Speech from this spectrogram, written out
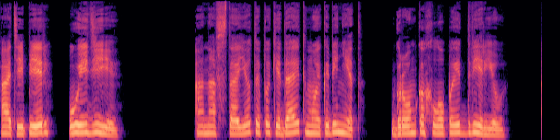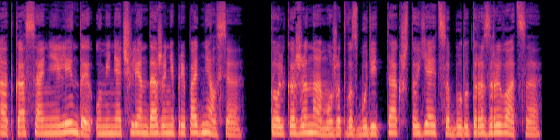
А теперь уйди. Она встает и покидает мой кабинет. Громко хлопает дверью. От касания Линды у меня член даже не приподнялся. Только жена может возбудить так, что яйца будут разрываться.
